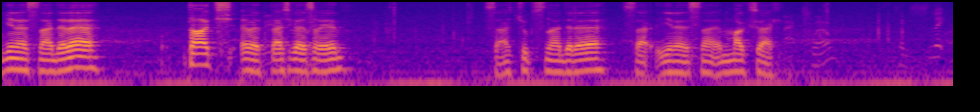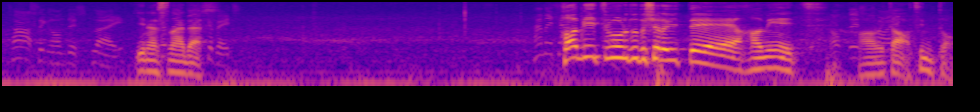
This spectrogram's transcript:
Yine Snyder'e. Touch. Evet Touch Galatasaray'ın. Selçuk Snyder'e. Yine Snyder, Maxwell. Yine Snyder. Hamit vurdu dışarı gitti. Hamit. Hamit altın top.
